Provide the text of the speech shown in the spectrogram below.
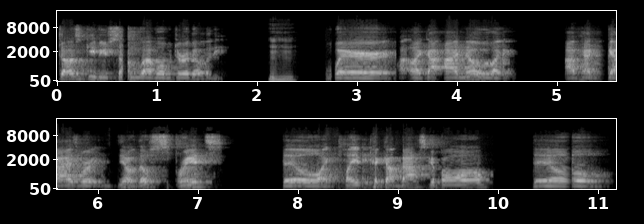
does give you some level of durability. Mm-hmm. Where like I, I know like I've had guys where you know they'll sprint They'll like play pickup basketball. They'll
